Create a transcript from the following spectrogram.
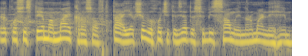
екосистема Microsoft. Та якщо ви хочете взяти собі самий нормальний геймпад,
